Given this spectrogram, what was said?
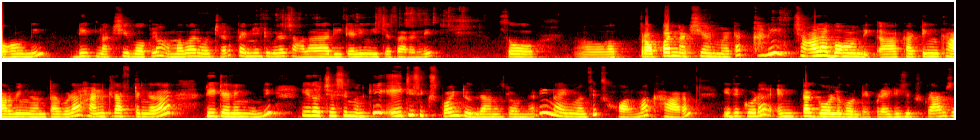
బాగుంది. డీప్ నక్షి వర్క్లో అమ్మవారు వచ్చారు. పెన్నింటి కూడా చాలా డీటెయిలింగ్ ఇచ్చేసారండి. సో ప్రాపర్ నక్షి అనమాట కానీ చాలా బాగుంది. కటింగ్ కార్వింగ్ అంతా కూడా హ్యాండ్ క్రాఫ్టింగ్ కదా డీటెయిలింగ్ ఉంది. ఇది వచ్చేసి మనకి ఎయిటీ సిక్స్ పాయింట్ టూ గ్రామ్స్లో ఉందండి నైన్ వన్ సిక్స్ హాల్మార్క్ హారం ఇది కూడా ఎంత గోల్డ్గా కొంటే ఇప్పుడు ఎయిటీ సిక్స్ గ్రామ్స్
